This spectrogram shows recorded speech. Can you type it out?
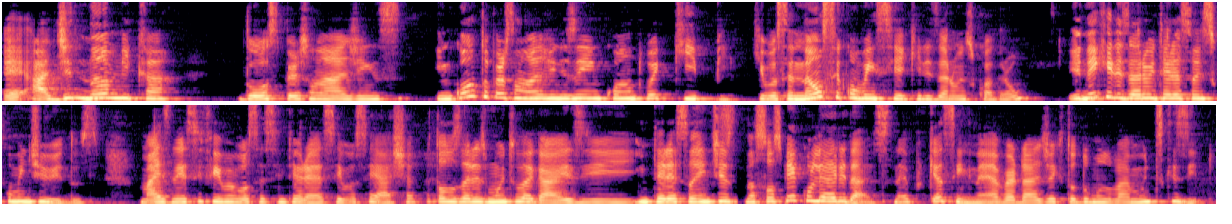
é a dinâmica dos personagens enquanto personagens e enquanto equipe, que você não se convencia que eles eram um esquadrão e nem que eles eram interessantes como indivíduos. Mas nesse filme você se interessa e você acha todos eles muito legais e interessantes nas suas peculiaridades, né? Porque assim, né, a verdade é que todo mundo lá é muito esquisito.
